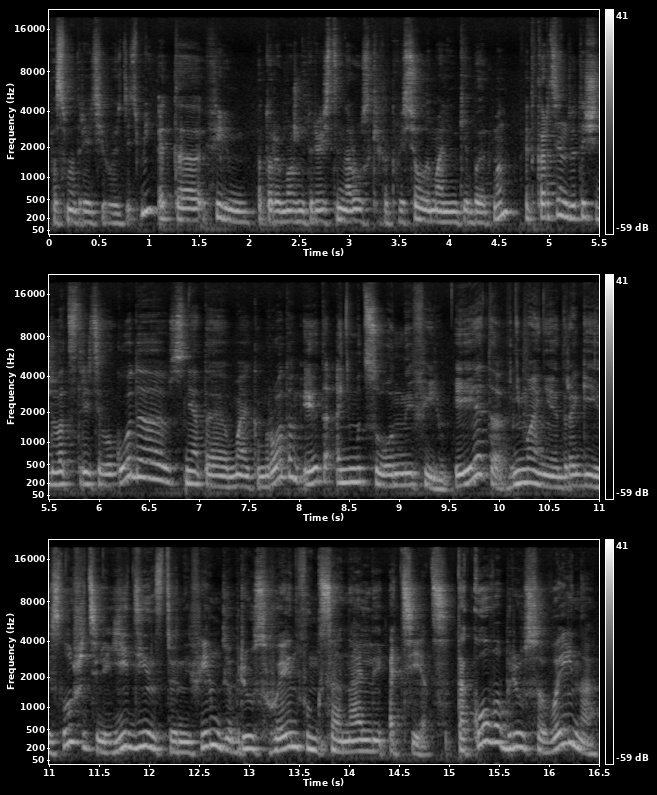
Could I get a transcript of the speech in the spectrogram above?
посмотреть его с детьми. Это фильм, который можно перевести на русский как «Веселый маленький Бэтмен». Это картина 2023 года, снятая Майком Ротом, и это анимационный фильм. И это, внимание, дорогие слушатели, единственный фильм, где Брюс Уэйн функциональный отец. Такого Брюса Уэйна,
